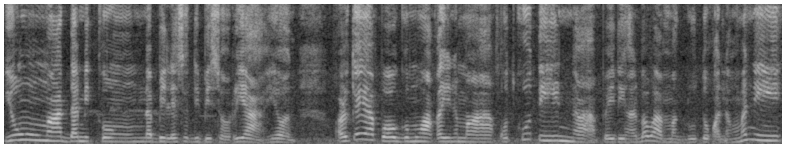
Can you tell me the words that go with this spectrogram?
yung mga damit kong nabili sa divisoria. Yon. Or kaya po, gumawa kayo ng mga kutkutin na pwedeng halimbawa, magluto ka ng mani,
